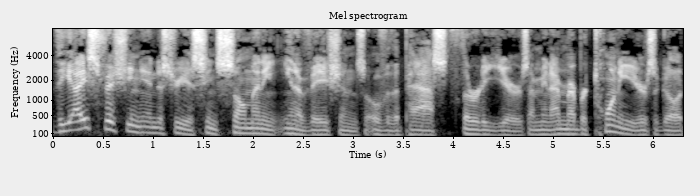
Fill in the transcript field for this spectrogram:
The ice fishing industry has seen so many innovations over the past 30 years. I mean, I remember 20 years ago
